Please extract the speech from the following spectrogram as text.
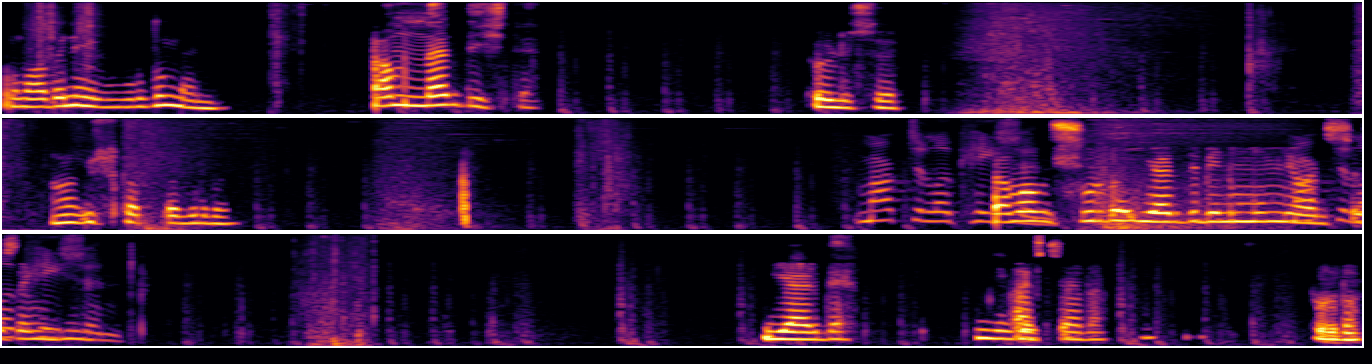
Oğlum abi vurdum ben. Tam nerede işte? Ölüsü. Ha üst katta burada. Marked a location. Tamam şurada yerde benim mumya var. Marked a İstersen gidin. location. Yerde. Aşağıda. Burada.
